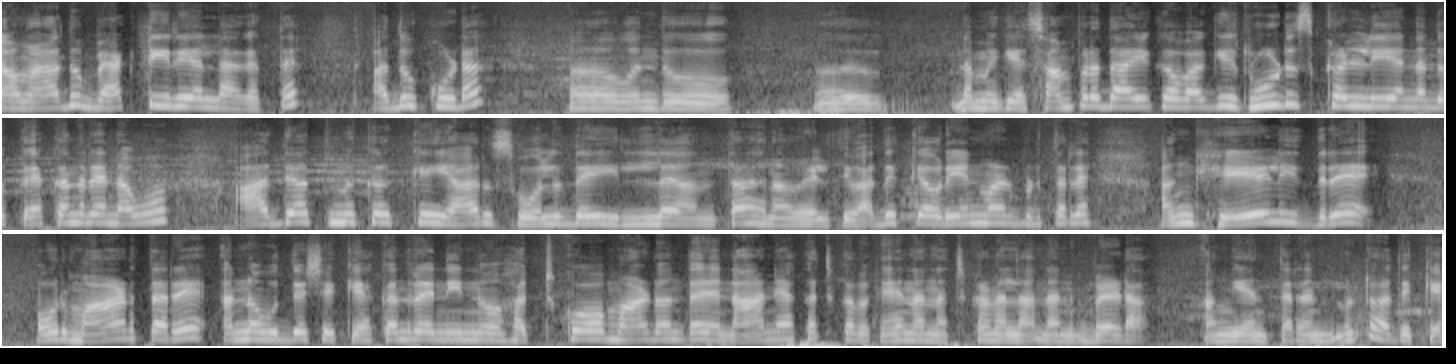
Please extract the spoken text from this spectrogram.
ನಾವು, ಅದು ಬ್ಯಾಕ್ಟೀರಿಯಲ್ ಆಗುತ್ತೆ. ಅದು ಕೂಡ ಒಂದು ನಮಗೆ ಸಾಂಪ್ರದಾಯಿಕವಾಗಿ ರೂಢಿಸ್ಕೊಳ್ಳಿ ಅನ್ನೋದಕ್ಕೆ ಯಾಕಂದರೆ ನಾವು ಆಧ್ಯಾತ್ಮಿಕಕ್ಕೆ ಯಾರು ಸೋಲದೇ ಇಲ್ಲ ಅಂತ ನಾವು ಹೇಳ್ತೀವಿ. ಅದಕ್ಕೆ ಅವ್ರು ಏನು ಮಾಡಿಬಿಡ್ತಾರೆ? ಹಂಗೆ ಹೇಳಿದರೆ ಅವ್ರು ಮಾಡ್ತಾರೆ ಅನ್ನೋ ಉದ್ದೇಶಕ್ಕೆ. ಯಾಕಂದರೆ ನೀನು ಹಚ್ಕೋ ಮಾಡು ಅಂತ ನಾನು ಯಾಕೆ ಹಚ್ಕೋಬೇಕು? ನಾನು ಹಚ್ಕೊಳಲ್ಲ ನನಗೆ ಬೇಡ ಹಂಗೆ ಅಂತಾರೆ ಅಂದ್ಬಿಟ್ಟು ಅದಕ್ಕೆ.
